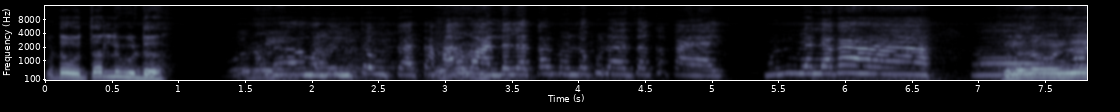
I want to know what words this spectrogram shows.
कुठं उतरली कुठं? हा, म्हणजे इथं उतर. आता हा बांधलेला काय म्हणलं कुणाचा का काय आहे? म्हणून गेल्या का अं, कुणाचा म्हणजे?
